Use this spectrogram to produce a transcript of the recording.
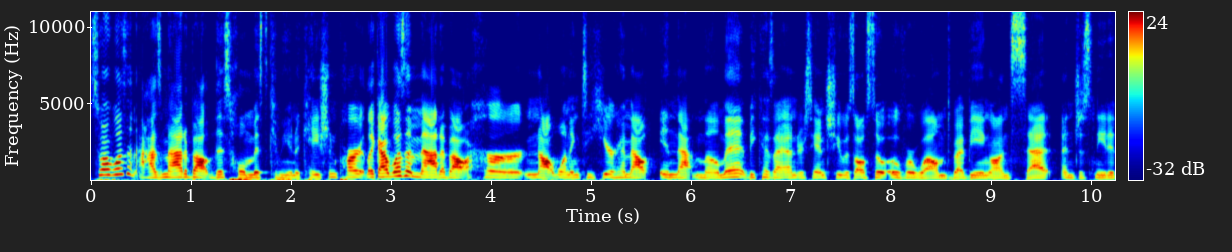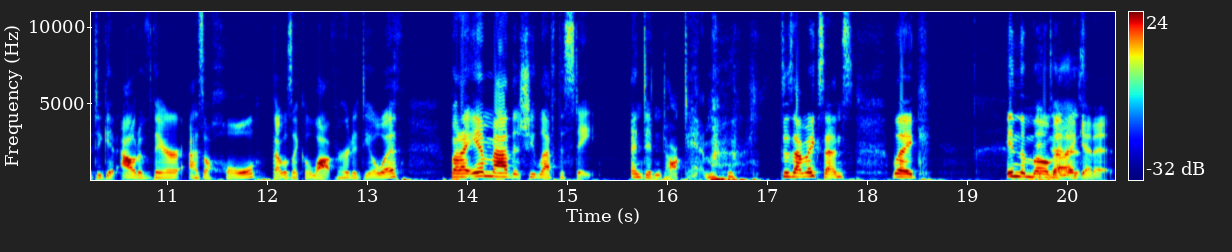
so I wasn't as mad about this whole miscommunication part. Like I wasn't mad about her not wanting to hear him out in that moment because I understand she was also overwhelmed by being on set and just needed to get out of there as a whole. That was like a lot for her to deal with. But I am mad that she left the state and didn't talk to him. Does that make sense? Like in the moment I get it.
